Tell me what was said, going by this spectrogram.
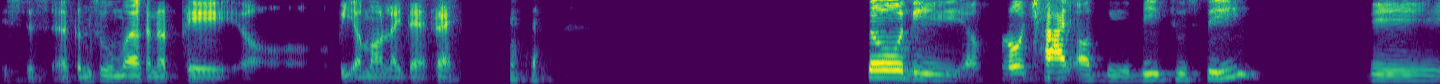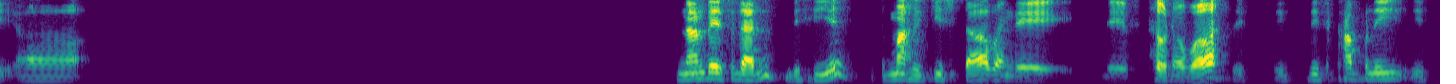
it's just a consumer cannot pay a big amount like that, right? so the uh, flow chart of the B2C, the uh, non-resident this year, the must register when they the turnover, this, this, company is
